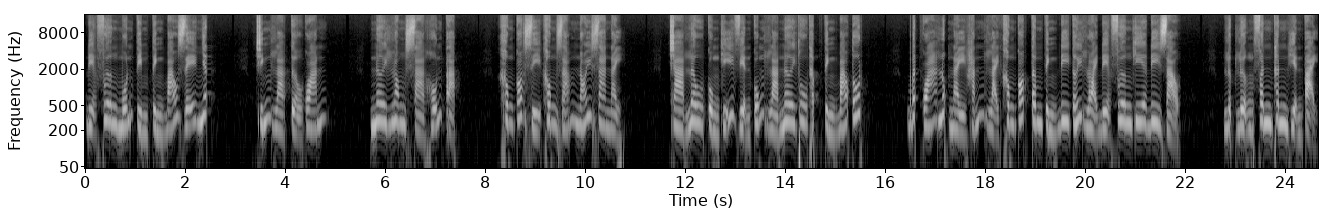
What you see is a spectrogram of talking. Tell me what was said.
Địa phương muốn tìm tình báo dễ nhất. Chính là tiểu quán. Nơi long xà hỗn tạp. Không có gì không dám nói ra này. Trà lâu cùng kỹ viện cũng là nơi thu thập tình báo tốt. Bất quá lúc này hắn lại không có tâm tình đi tới loại địa phương kia đi dạo. Lực lượng phân thân hiện tại.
